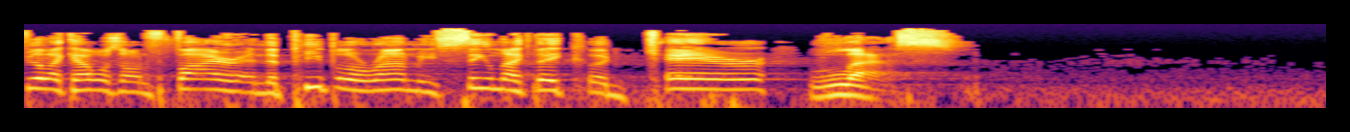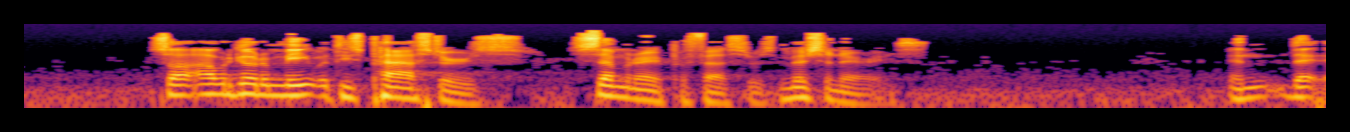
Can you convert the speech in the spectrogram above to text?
feel like I was on fire, and the people around me seemed like they could care less. So I would go to meet with these pastors, seminary professors, missionaries. And that,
